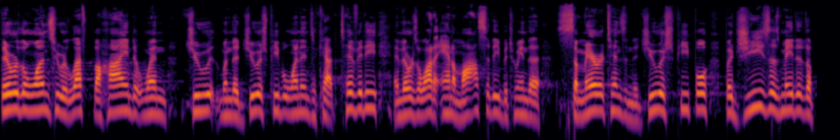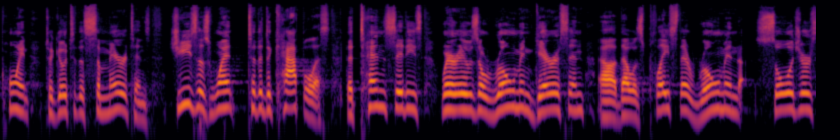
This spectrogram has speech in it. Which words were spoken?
they were the ones who were left behind when Jew, when the Jewish people went into captivity, and there was a lot of animosity between the Samaritans and the Jewish people. But Jesus made it a point to go to the Samaritans. Jesus went to the Decapolis, the 10 cities where it was a Roman garrison uh, that was placed there, Roman soldiers,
